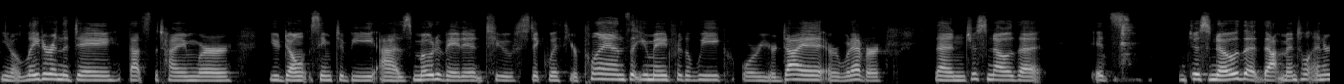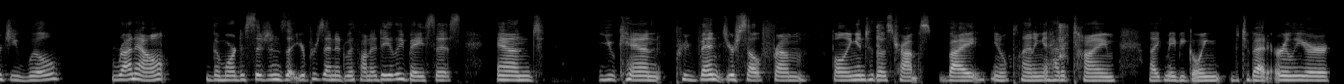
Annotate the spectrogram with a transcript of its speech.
you know later in the day that's the time where you don't seem to be as motivated to stick with your plans that you made for the week or your diet or whatever then just know that it's just know that that mental energy will run out the more decisions that you're presented with on a daily basis and you can prevent yourself from falling into those traps by you know planning ahead of time like maybe going to bed earlier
